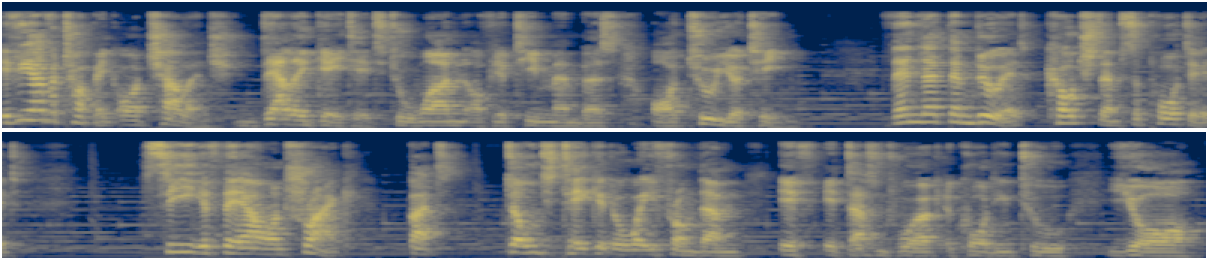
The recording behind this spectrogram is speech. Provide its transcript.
If you have a topic or challenge, delegate it to one of your team members or to your team. Then let them do it, coach them, support it, see if they are on track, but don't take it away from them if it doesn't work according to your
